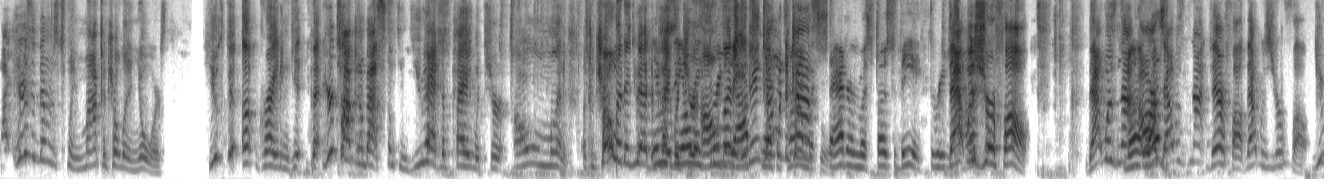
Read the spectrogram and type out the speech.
like here's the difference between my controller and yours. You could upgrade and get better. You're talking about something you had to pay with your own money. A controller that you had to It pay with your own money. It didn't come with the console. Saturn was supposed to be a 3D. That was your fault. That was not No, our. That was not their fault. That was your fault. You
